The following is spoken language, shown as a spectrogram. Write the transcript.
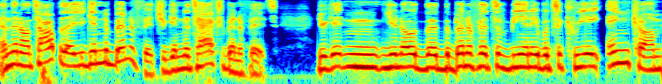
And then on top of that, you're getting the benefits. You're getting the tax benefits. You're getting, you know, the, the benefits of being able to create income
